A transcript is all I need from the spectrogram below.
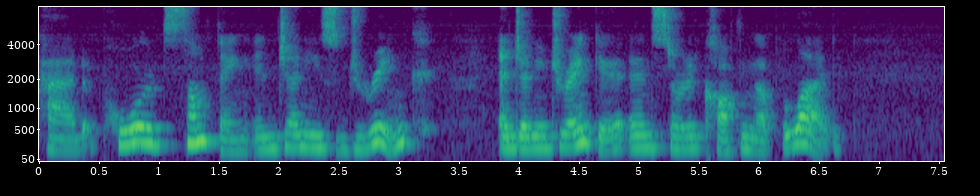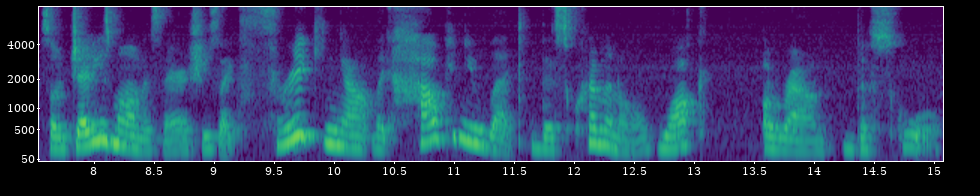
had poured something in Jenny's drink, and Jenny drank it and started coughing up blood. So Jenny's mom is there and she's like freaking out like how can you let this criminal walk around the school?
